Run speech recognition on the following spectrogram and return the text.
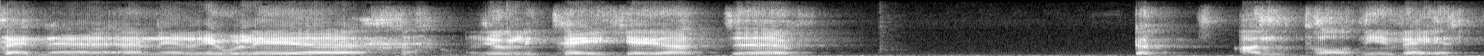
sen eh, en rolig, eh, rolig take är ju att eh, jag antar att ni vet,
